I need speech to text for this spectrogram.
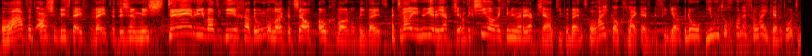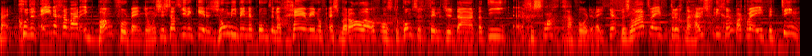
Laat het alsjeblieft even weten. Het is een mysterie wat ik hier ga doen. Omdat ik het zelf ook gewoon nog niet weet. En terwijl je nu je reactie... Want ik zie wel dat je nu een reactie aan het typen bent. Like ook gelijk even de video. Ik bedoel, je moet toch gewoon even liken. Dat hoort erbij. Goed, het enige waar ik bang voor ben, jongens... Is dat hier een keer een zombie binnenkomt. En dat Gerwin of Esmeralda of onze toekomstige villager daar... Dat die uh, geslacht gaat worden, weet je. Dus laten we even terug naar huis vliegen. Pakken we even 10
